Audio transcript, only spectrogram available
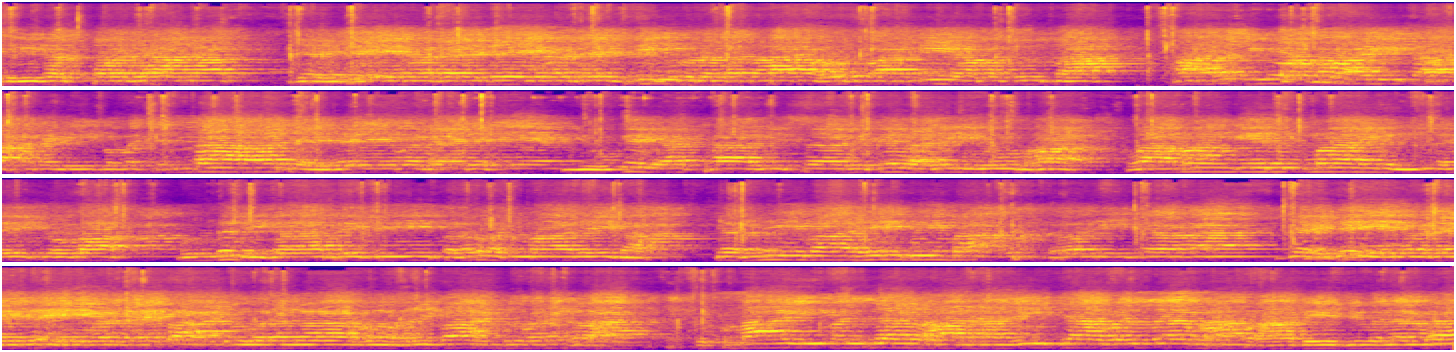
श्री देव युगे अठ्ठावीस विजयवरी शोभा कुंडलिका भेटी पर्वन्मालेगा चरणी वाहे भीमा उद्धरी जय देव जय देव जय पांडुरंगा हरी पांडुरंगा सुखमाई वल्लभा नाईच्या वल्लभा भावे जीवलगा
